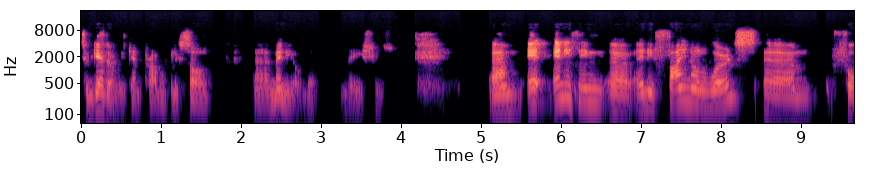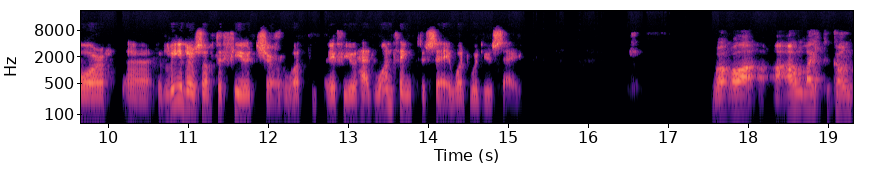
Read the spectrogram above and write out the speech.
together we can probably solve uh, many of the, the issues. Um, a- anything, uh, any final words um, for uh, leaders of the future? What if you had one thing to say? What would you say? Well, well, I, I would like to con-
